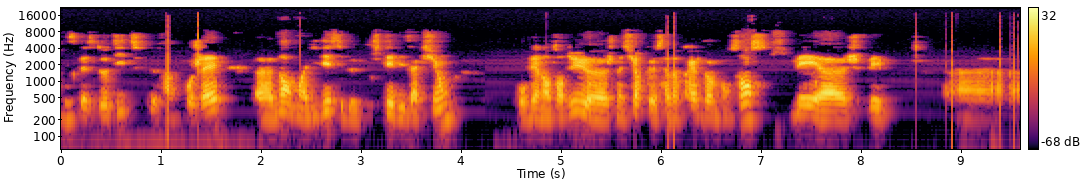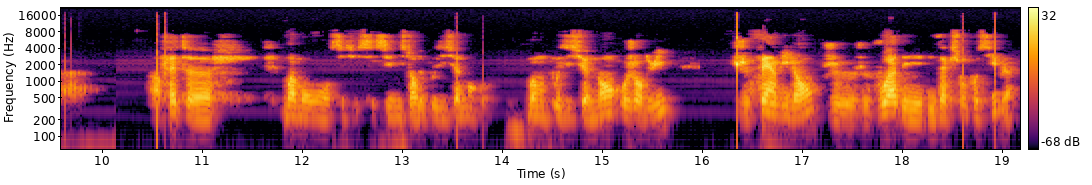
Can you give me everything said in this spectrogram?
une espèce d'audit de fin de projet. Euh, non, moi l'idée c'est de booster des actions. Bon, bien entendu, euh, je m'assure que ça va quand même dans le bon sens, mais euh, je vais. en fait, moi mon, c'est une histoire de positionnement. Moi mon positionnement aujourd'hui, je fais un bilan, je, je vois des, des actions possibles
